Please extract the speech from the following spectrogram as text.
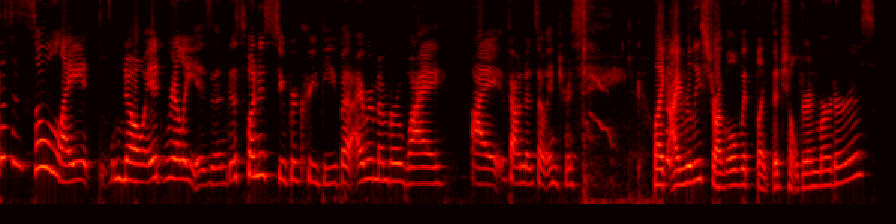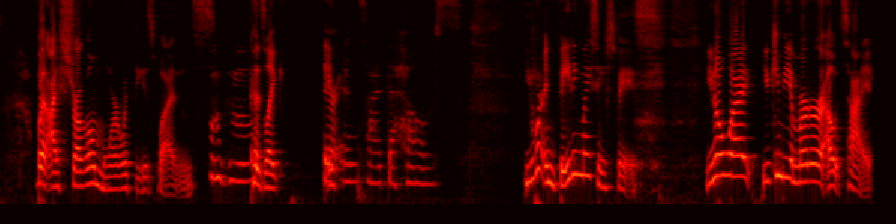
this is so light. No, it really isn't. This one is super creepy, but I remember why I found it so interesting. Like I really struggle with like the children murders, but I struggle more with these ones mm-hmm. because like They're inside the house. you are invading my safe space. You know what? You can be a murderer outside,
